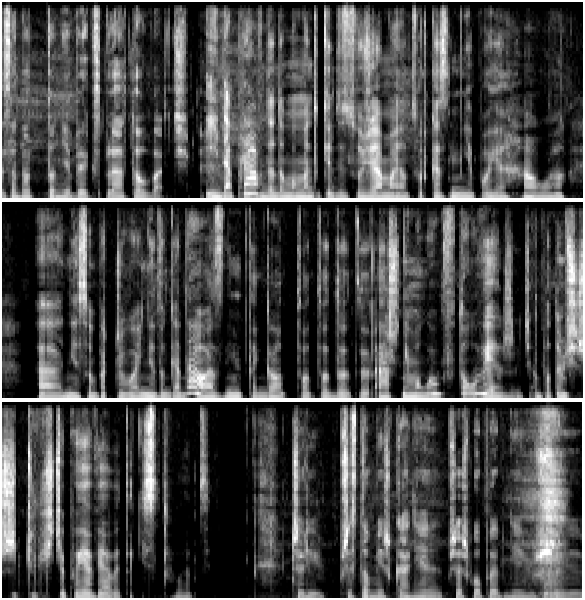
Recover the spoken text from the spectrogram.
zanadto nie wyeksploatować. i naprawdę do momentu, kiedy Zuzia, moja córka, z nim nie pojechała, e, nie zobaczyła i nie dogadała z nim tego, to, to, to, to aż nie mogłam w to uwierzyć. A potem się rzeczywiście pojawiały takie sytuacje. Czyli przez to mieszkanie przeszło pewnie już y,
